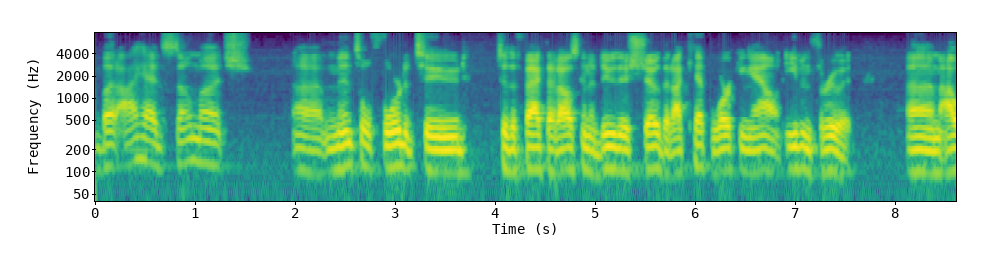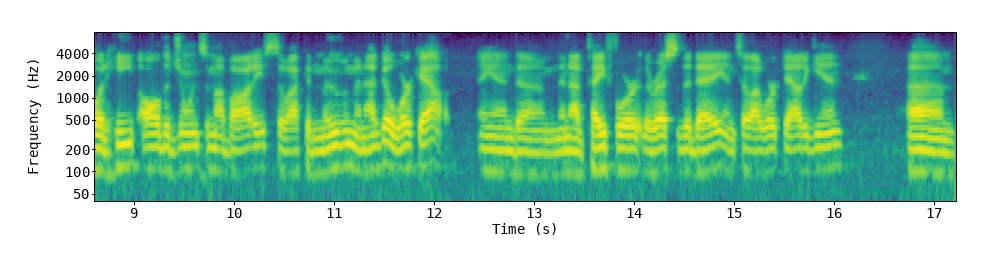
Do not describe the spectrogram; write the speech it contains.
but I had so much uh, mental fortitude to the fact that I was going to do this show that I kept working out even through it. Um, I would heat all the joints in my body so I could move them, and I'd go work out, and um, then I'd pay for it the rest of the day until I worked out again. Um,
